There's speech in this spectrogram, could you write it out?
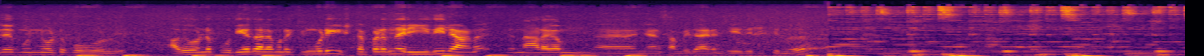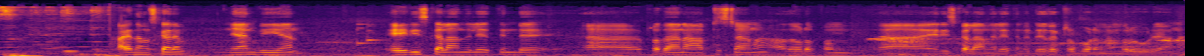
ഇത് മുന്നോട്ട് പോവുകയുള്ളൂ. അതുകൊണ്ട് പുതിയ തലമുറയ്ക്കും കൂടി ഇഷ്ടപ്പെടുന്ന രീതിയിലാണ് നാടകം ഞാൻ സംവിധാനം ചെയ്തിരിക്കുന്നത്. ഹായ് നമസ്കാരം. ഞാൻ വിയാൻ. ഏരീസ് കലാനിലയത്തിന്റെ പ്രധാന ആർട്ടിസ്റ്റാണ്. അതോടൊപ്പം ഏരീസ് കലാനിലയത്തിന്റെ ഡയറക്ടർ ബോർഡ് മെമ്പർ കൂടിയാണ്.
